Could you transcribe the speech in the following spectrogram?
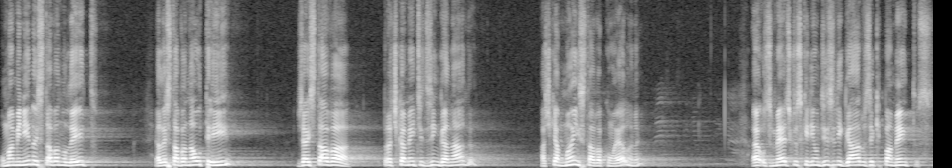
Uma menina estava no leito, ela estava na UTI, já estava praticamente desenganada, acho que a mãe estava com ela, né? É, os médicos queriam desligar os equipamentos.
